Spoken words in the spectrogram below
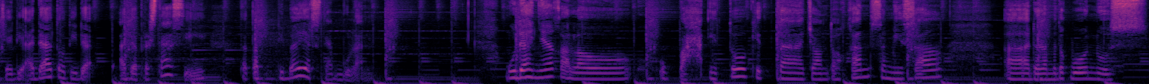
Jadi ada atau tidak ada prestasi tetap dibayar setiap bulan. Mudahnya kalau upah itu kita contohkan semisal uh, dalam bentuk bonus.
